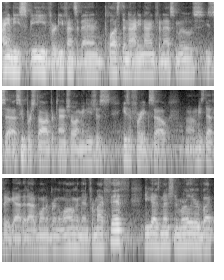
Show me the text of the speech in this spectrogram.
90 speed for defensive end plus the 99 finesse moves. He's a superstar potential. I mean, he's just, he's a freak. So um, he's definitely a guy that I'd want to bring along. And then for my fifth, you guys mentioned him earlier, but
